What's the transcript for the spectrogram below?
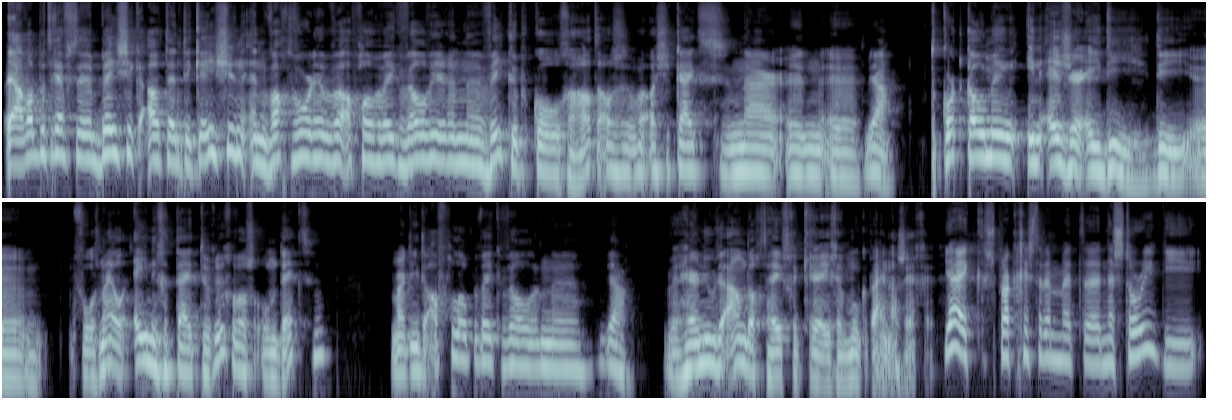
Ja, wat betreft uh, basic authentication en wachtwoorden hebben we afgelopen week wel weer een uh, wake-up call gehad. Als, als je kijkt naar een uh, ja, tekortkoming in Azure AD, die volgens mij al enige tijd terug was ontdekt, maar die de afgelopen weken wel een ja, hernieuwde aandacht heeft gekregen, moet ik bijna zeggen. Ja, ik sprak gisteren met uh, Nestori, die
